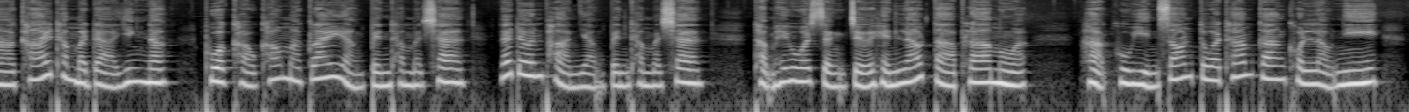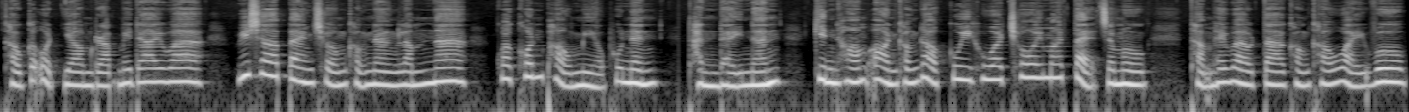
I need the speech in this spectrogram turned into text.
มาคล้ายธรรมดายิ่งนัก พวกเขาเข้ามาใกล้อย่างเป็นธรรมชาติ และเดินผ่านอย่างเป็นธรรมชาติทำให้หัวเสิงเจอเห็นแล้วตาพลามัว หากคูหยินซ่อนตัวท่ามกลางคนเหล่านี้ เขาก็อดยอมรับไม่ได้ว่า วิชาแปลงโฉมของนางล้ำหน้ากว่าคนเผ่าเหมียวผู้นั้น ทันใดนั้นกลิ่นหอมอ่อนของดอกกุยหัวโชยมาแตะจมูกทำให้แววตาของเขาไหววูบ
